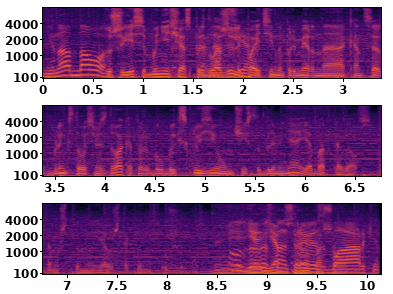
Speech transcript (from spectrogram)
Ни на одного. Слушай, если бы мне сейчас предложили всех. пойти, например, на концерт Blink 182, который был бы эксклюзивом чисто для меня, я бы отказался, потому что, ну, я уже такое не слушаю. Ну, с Я- другой я бы стороны, равно Трэвис. Баркер,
